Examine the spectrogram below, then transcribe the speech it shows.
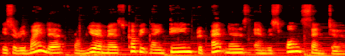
is a reminder from UMS COVID 19 Preparedness and Response Center.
